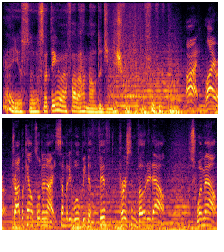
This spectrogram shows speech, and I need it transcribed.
É isso. Eu só tenho a falar mal do Jim, desculpa. All right, Lyra, tribal council tonight. Somebody will be the fifth person voted out. Swim out.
